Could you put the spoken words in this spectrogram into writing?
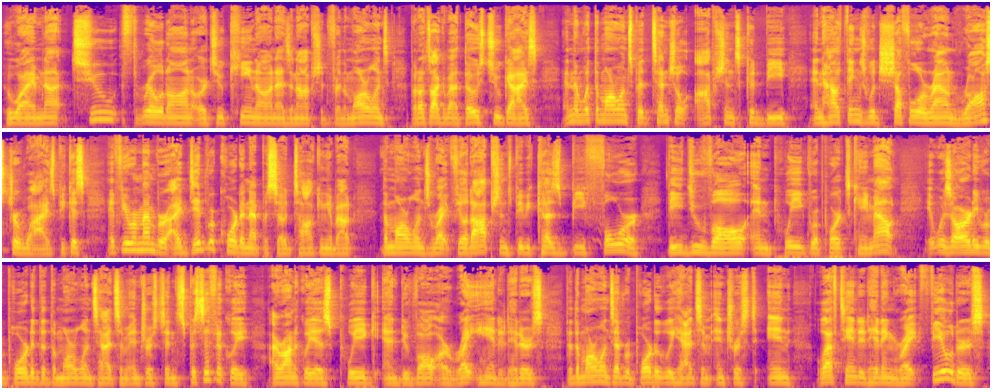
who I am not too thrilled on or too keen on as an option for the Marlins, but I'll talk about those two guys and then what the Marlins' potential options could be and how things would shuffle around roster wise. Because if you remember, I did record an episode talking about the Marlins' right field options because before the Duvall and Puig reports came out, it was already reported that the Marlins had some interest in specifically, ironically, as Puig and Duvall are right handed hitters, that the Marlins had reportedly had some interest in left handed hitting right fielders.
